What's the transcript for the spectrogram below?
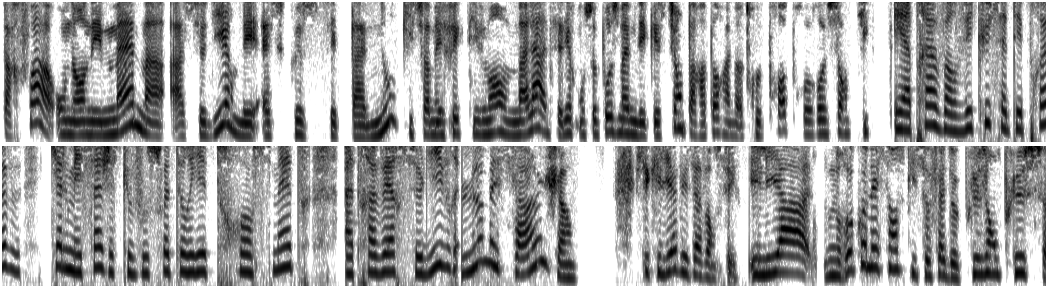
parfois, on en est même à, se dire, mais est-ce que c'est pas nous qui sommes effectivement malades? C'est-à-dire qu'on se pose même des questions par rapport à notre propre ressenti. Et après avoir vécu cette épreuve, quel message est-ce que vous souhaiteriez transmettre à travers ce livre? Le message, c'est qu'il y a des avancées. Il y a une reconnaissance qui se fait de plus en plus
